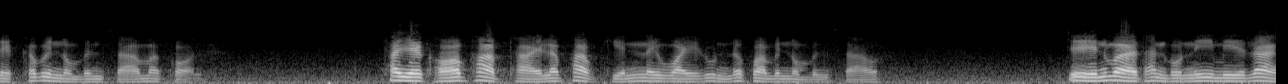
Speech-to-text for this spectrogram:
เด็กเขาเป็นหนุ่มเป็นสาวมาก่อน ถ้าจะขอภาพถ่ายและภาพเขียนในวัยรุ่นและความเป็นหนุ่มเป็นสาว จะเห็นว่าท่านบนนี้มีร่าง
